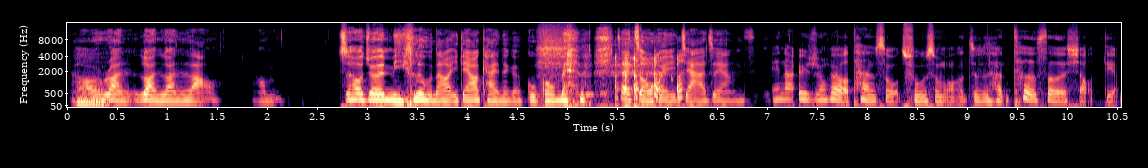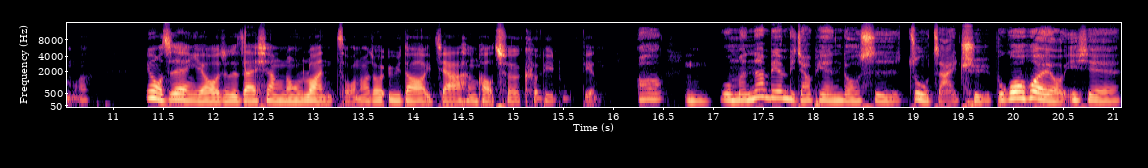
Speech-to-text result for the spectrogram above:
然后哦乱乱乱绕，然后之后就会迷路，然后一定要开那个 Google Map 再走回家这样子。诶，那玉君会有探索出什么就是很特色的小店吗？因为我之前也有就是在巷弄乱走，然后就遇到一家很好吃的可丽露店。哦，嗯，我们那边比较偏都是住宅区，不过会有一些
